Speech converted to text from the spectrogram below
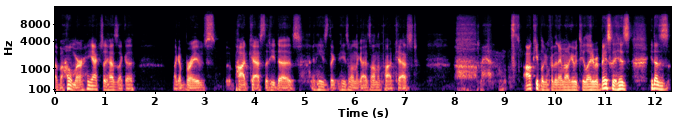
of a homer. He actually has like a like a Braves podcast that he does, and he's the he's one of the guys on the podcast. Oh man, I'll keep looking for the name. and I'll give it to you later. But basically, his he does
